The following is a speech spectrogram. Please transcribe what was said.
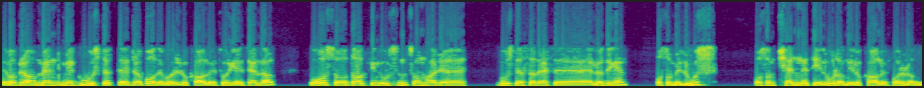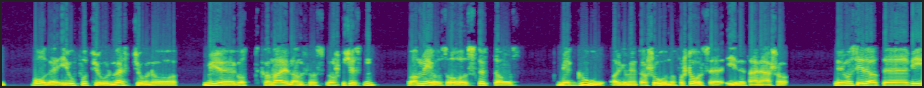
Det var bra. Men med god støtte fra både vår lokale Torgeir Trældal og også Dagfinn Olsen, som har eh, bostedsadresse Lødingen, som er los, og som kjenner til hvordan de lokale forholdene både i Ofotfjorden, Vestfjorden og mye godt kan være langs norskekysten, var med oss og støtta oss med god argumentasjon og forståelse i dette her. Så vi må si at eh, vi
